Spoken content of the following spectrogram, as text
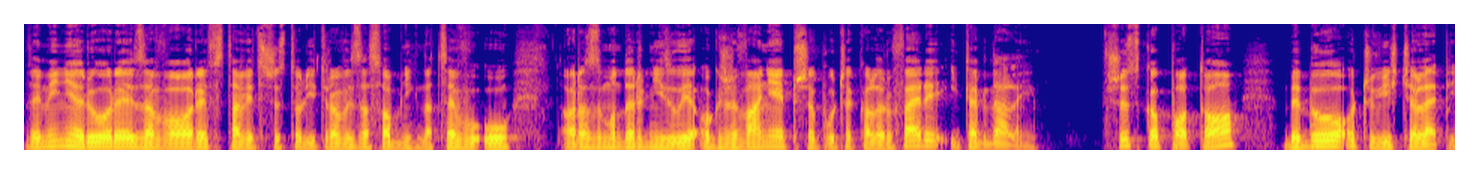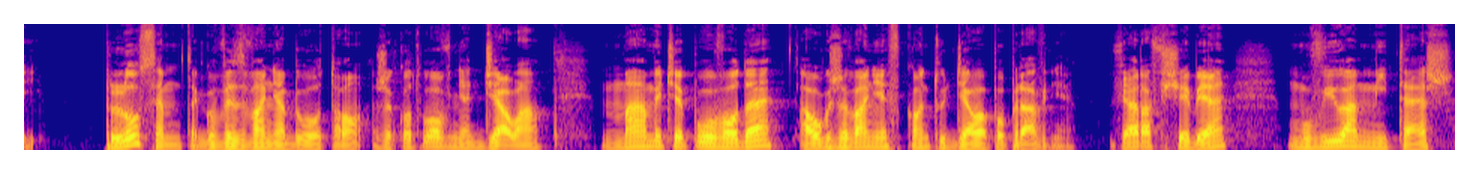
wymienię rury, zawory, wstawię 300-litrowy zasobnik na CWU oraz zmodernizuję ogrzewanie, przepłuczę kaloryfery itd. Tak Wszystko po to, by było oczywiście lepiej. Plusem tego wyzwania było to, że kotłownia działa, mamy ciepłą wodę, a ogrzewanie w końcu działa poprawnie. Wiara w siebie mówiła mi też,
